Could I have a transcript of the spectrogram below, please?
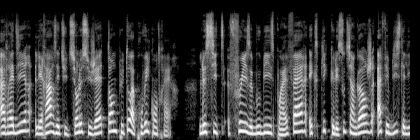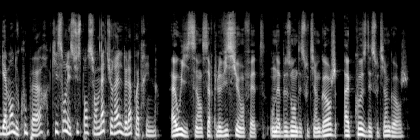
À vrai dire, les rares études sur le sujet tendent plutôt à prouver le contraire. Le site freetheboobies.fr explique que les soutiens-gorge affaiblissent les ligaments de Cooper, qui sont les suspensions naturelles de la poitrine. Ah oui, c'est un cercle vicieux en fait. On a besoin des soutiens-gorge à cause des soutiens-gorge.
